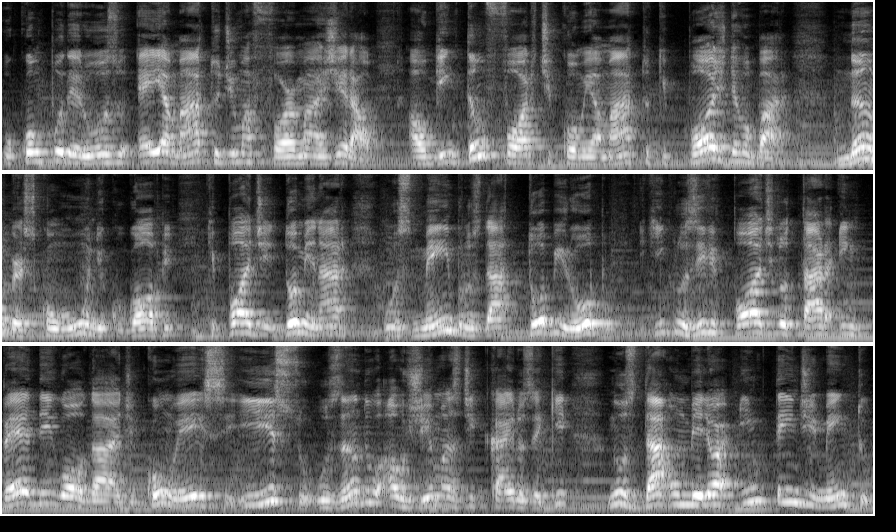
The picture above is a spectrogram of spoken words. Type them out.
o quão poderoso é Yamato de uma forma geral. Alguém tão forte como Yamato que pode derrubar Numbers com um único golpe, que pode dominar os membros da Tobiropo e que inclusive pode lutar em pé de igualdade com Ace. E isso usando algemas de Kairoseki nos dá um melhor entendimento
